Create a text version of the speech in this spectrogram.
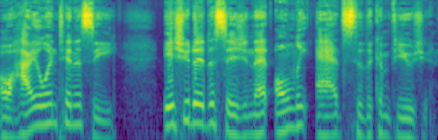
Ohio, and Tennessee, issued a decision that only adds to the confusion.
